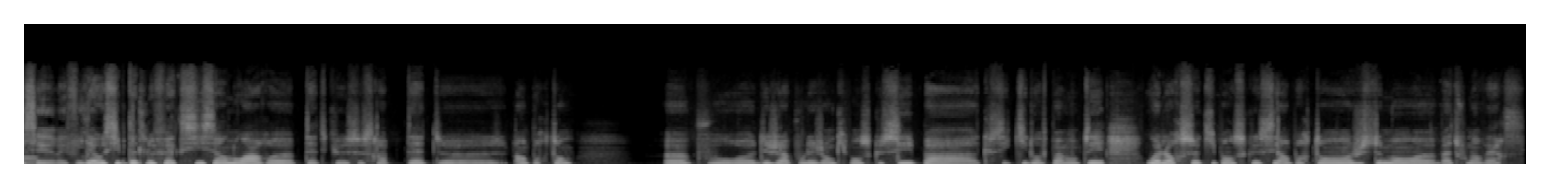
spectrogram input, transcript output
et ses réflexions. Il y a aussi peut-être le fait que si c'est un noir, euh, peut-être que ce sera peut-être euh, important euh, pour euh, déjà pour les gens qui pensent que c'est pas que c'est qu'ils doivent pas monter, ou alors ceux qui pensent que c'est important justement euh, bah, tout l'inverse.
